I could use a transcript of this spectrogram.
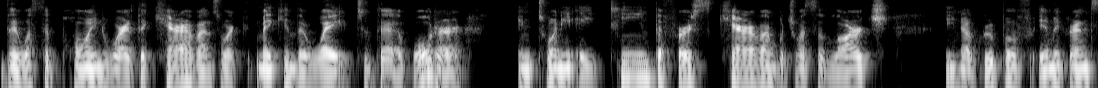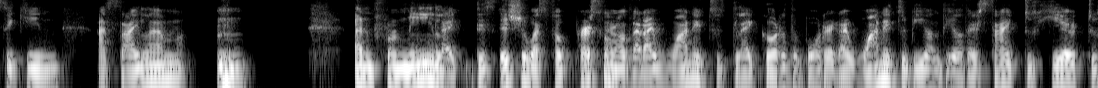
there was a point where the caravans were making their way to the border in 2018. The first caravan, which was a large, you know, group of immigrants seeking asylum, and for me like this issue was so personal that i wanted to like go to the border. I wanted to be on the other side to hear to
